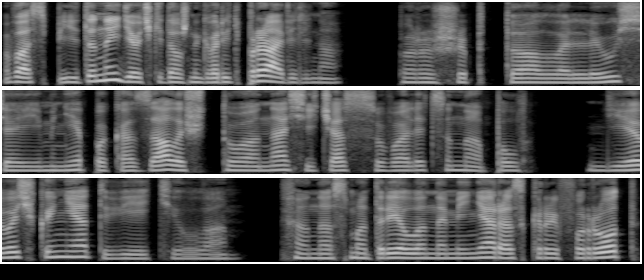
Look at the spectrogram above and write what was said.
Воспитанные девочки должны говорить правильно. Прошептала Люся, и мне показалось, что она сейчас свалится на пол. Девочка не ответила. Она смотрела на меня, раскрыв рот,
